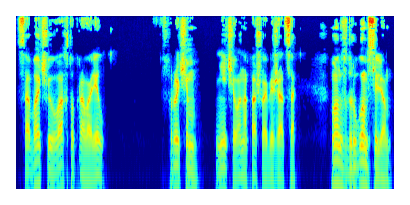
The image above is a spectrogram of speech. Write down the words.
Собачью вахту провалил. Впрочем, нечего на Пашу обижаться. Он в другом силен.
